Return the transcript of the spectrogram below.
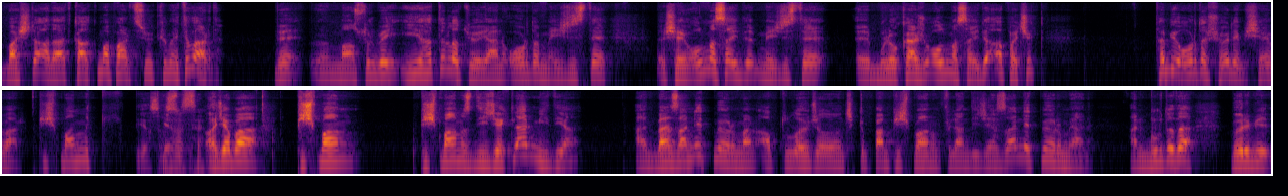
başta Adalet Kalkınma Partisi hükümeti vardı. Ve e, Mansur Bey iyi hatırlatıyor. Yani orada mecliste e, şey olmasaydı, mecliste e, blokaj olmasaydı apaçık. Tabii orada şöyle bir şey var. Pişmanlık yasası. Yasası. Acaba pişman pişmanız diyecekler miydi ya? Yani ben zannetmiyorum ben Abdullah Öcalan'ın çıkıp ben pişmanım falan diyeceğini zannetmiyorum yani. Hani burada da böyle bir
